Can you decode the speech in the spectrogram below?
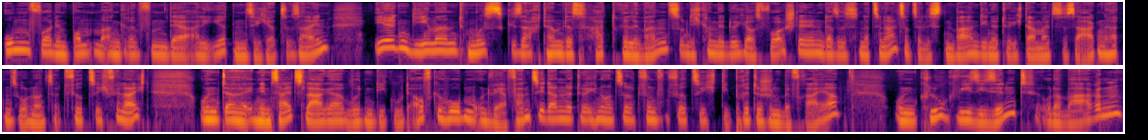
um vor den Bombenangriffen der Alliierten sicher zu sein. Irgendjemand muss gesagt haben, das hat Relevanz und ich kann mir durchaus vorstellen, dass es Nationalsozialisten waren, die natürlich damals das Sagen hatten, so 1940 vielleicht. Und äh, in dem Salzlager wurden die gut aufgehoben und wer fand sie dann natürlich 1945? Die britischen Befreier. Und klug wie sie sind oder waren,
